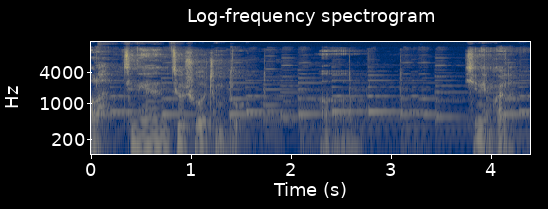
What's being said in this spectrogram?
好了，今天就说这么多，呃，新年快乐。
